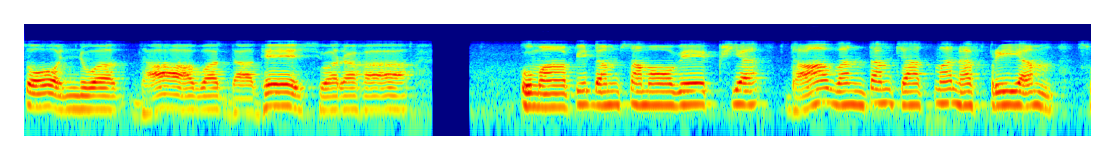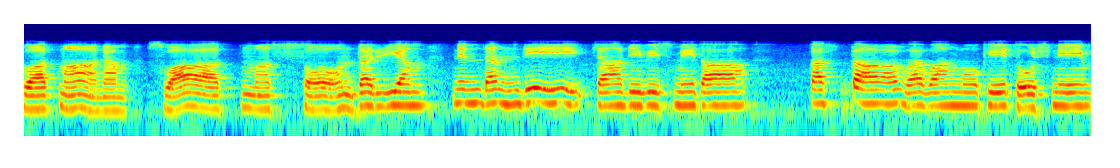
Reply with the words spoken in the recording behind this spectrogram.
सोऽन्वधावदधेश्वरः। उमापिदं समोवेक्ष्य धावन्तं चात्मनः प्रियं स्वात्मानं स्वात्मसौन्दर्यं निन्दन्ती चादिविस्मिता। तस्ताववाङ्मुखी तूष्णीं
